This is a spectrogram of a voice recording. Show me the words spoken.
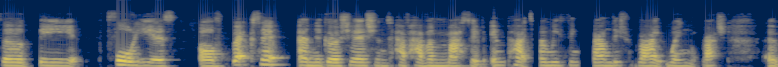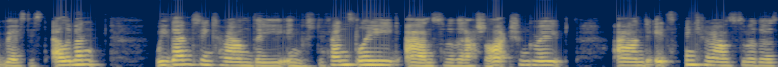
So the four years of Brexit and negotiations have had a massive impact when we think around this right-wing rash, uh, racist element. We then think around the English Defence League and some of the national action groups, and it's thinking around some of those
